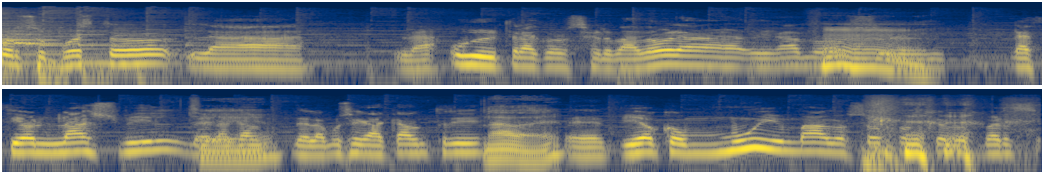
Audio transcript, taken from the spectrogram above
Por supuesto, la, la ultraconservadora, digamos, Mm. eh, nación Nashville de, la, Sí. cou- de la música country, Nada, ¿eh? eh, vio con muy malos ojos que los Birds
